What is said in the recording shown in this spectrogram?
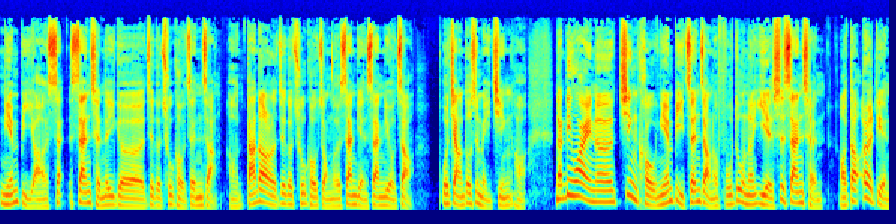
年比啊三三成的一个这个出口增长，啊，达到了这个出口总额三点三六兆。我讲的都是美金哈，那另外呢，进口年比增长的幅度呢也是三成哦，到二点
